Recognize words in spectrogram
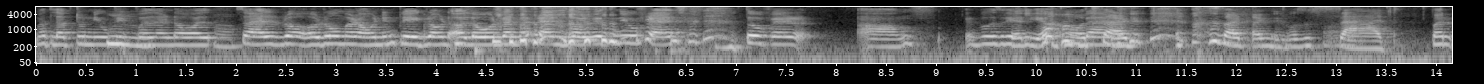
Matlab to new people and all so i'll ro- roam around in playground alone when my friends were with new friends so फिर um it was really a बहुत bad sad sad time it was a sad पर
